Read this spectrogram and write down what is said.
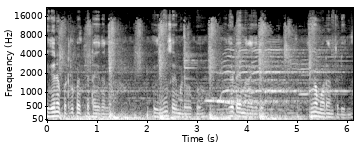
ಇದೇನೋ ಪೆಟ್ರೋಲ್ ಪೈಪ್ ಕೆಟ್ಟಾಗಿದೆಲ್ಲ ಇದು ಹೆಂಗೆ ಸರಿ ಮಾಡಬೇಕು? ಇದೇ ಟೈಮ್ ಆಗಿದೆ. ಹಿಂಗೆ ಮಾಡೋ ಅಂತೇಳಿ ಇದನ್ನ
